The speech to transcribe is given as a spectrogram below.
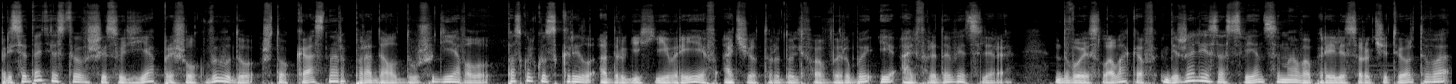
Председательствовавший судья пришел к выводу, что Каснер продал душу дьяволу, поскольку скрыл от других евреев отчет Рудольфа Вырбы и Альфреда Ветцлера – Двое словаков бежали из Освенцима в апреле 44-го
